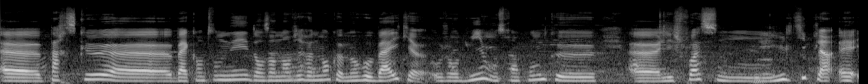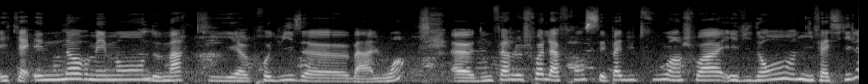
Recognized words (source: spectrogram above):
parce que bah, quand on est dans un environnement comme Eurobike, aujourd'hui, on se rend compte que les choix sont multiples et qu'il y a énormément de marques qui euh, produisent euh, bah, loin. Euh, donc faire le choix de la France, c'est pas du tout un choix évident ni facile,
